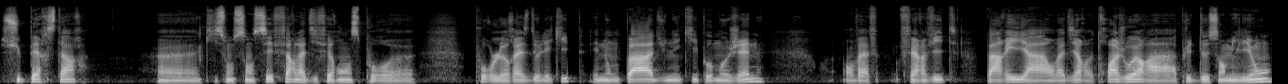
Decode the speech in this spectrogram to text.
superstars qui sont censés faire la différence pour pour le reste de l'équipe et non pas d'une équipe homogène. On va faire vite. Paris a, on va dire, trois joueurs à plus de 200 millions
